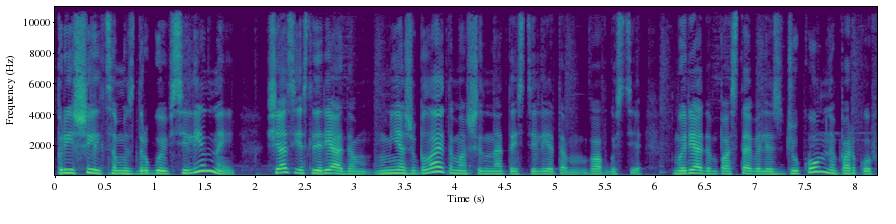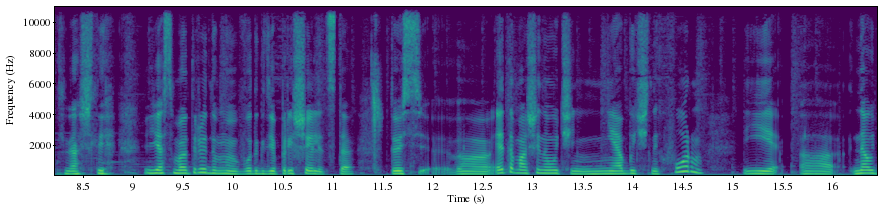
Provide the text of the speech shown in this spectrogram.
пришельцам из другой вселенной. Сейчас, если рядом... У меня же была эта машина на тесте летом в августе. Мы рядом поставили с Джуком на парковке нашли. Я смотрю, думаю, вот где пришелец-то. То есть э, эта машина очень необычных форм. И э, на,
